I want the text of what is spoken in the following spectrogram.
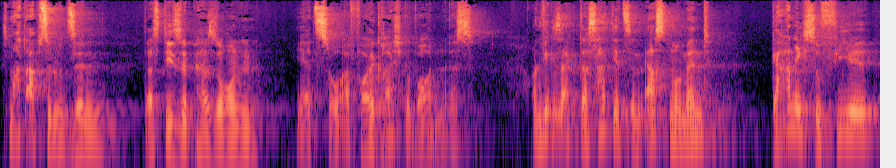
es macht absolut Sinn, dass diese Person jetzt so erfolgreich geworden ist. Und wie gesagt, das hat jetzt im ersten Moment gar nicht so viel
